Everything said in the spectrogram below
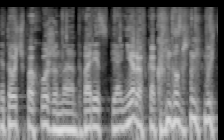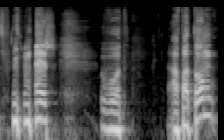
это очень похоже на дворец пионеров, как он должен быть, понимаешь? Вот. А потом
